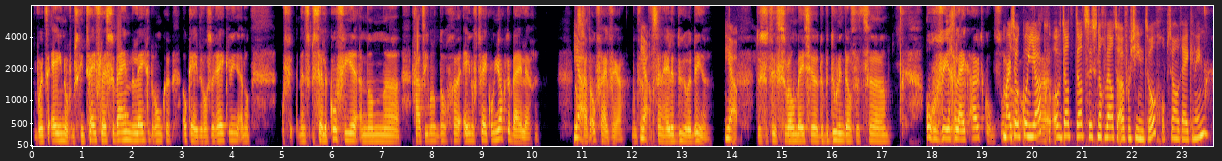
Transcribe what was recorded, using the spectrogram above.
er wordt één of misschien twee flessen wijn leeggedronken. Oké, okay, dat was de rekening en dan of mensen bestellen koffie en dan gaat iemand nog één of twee cognac erbij leggen. Dat ja. gaat ook vrij ver, want ja. dat zijn hele dure dingen. Ja. Dus het is wel een beetje de bedoeling dat het ongeveer gelijk uitkomt. Maar zo'n cognac, uh, of dat, dat is nog wel te overzien, toch? Op zo'n rekening?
